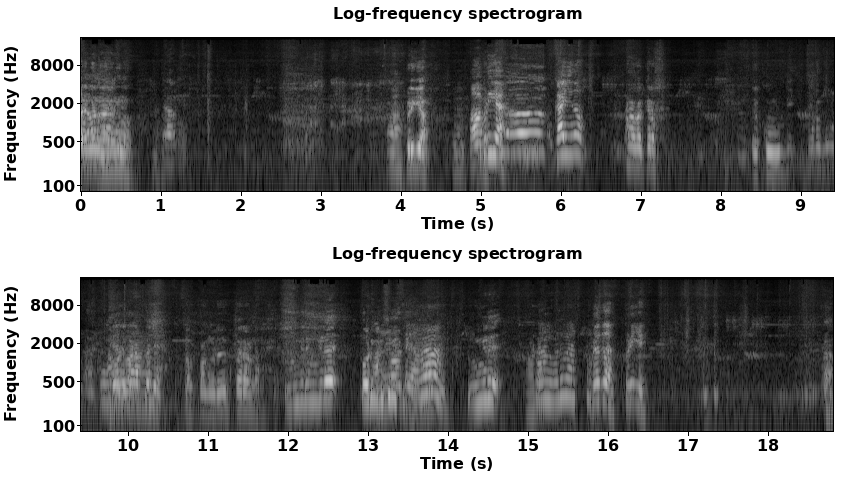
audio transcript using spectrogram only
ഇറങ്ങുന്നു ഇറങ്ങുന്നു? പിടിക്കാം. ആ വെക്കറ ഇത്. കൂടി കൂടെ കൂടി. സ്വല്പം അങ്ങോട്ട് തരണ്ട ഇങ്ങട് ഇങ്ങട്. പൊടിക്ക് ഇങ്ങട്. അതെ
